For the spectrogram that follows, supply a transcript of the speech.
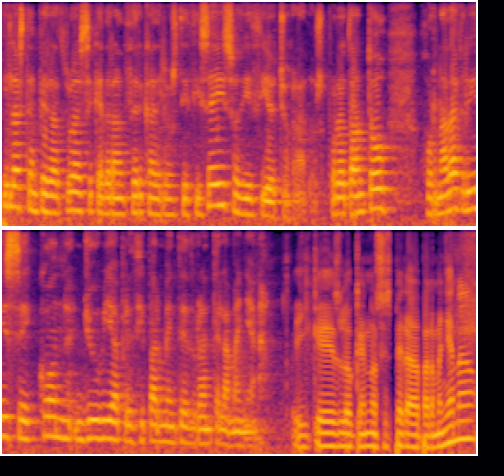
y las temperaturas se quedarán cerca de los 16 o 18 grados. Por lo tanto, jornada gris eh, con lluvia principalmente durante la mañana. ¿Y qué es lo que nos espera para mañana?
